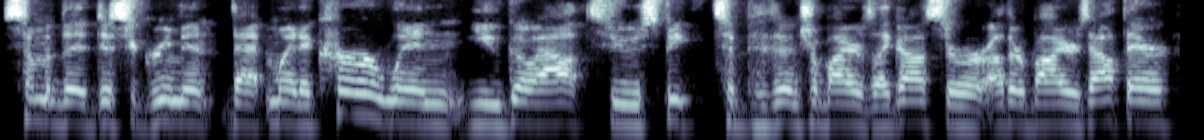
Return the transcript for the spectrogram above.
some of the disagreement that might occur when you go out to speak to potential buyers like us or other buyers out there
